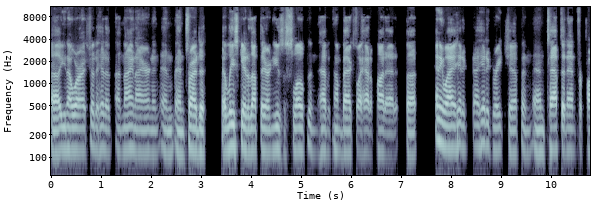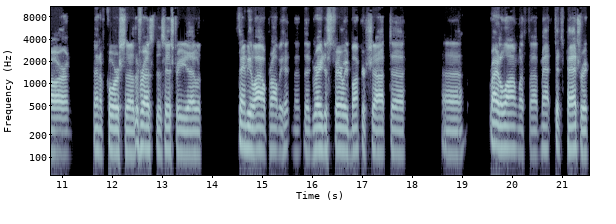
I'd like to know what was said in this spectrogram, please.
Uh, you know where I should have hit a, a nine iron and, and and tried to at least get it up there and use the slope and have it come back. So I had a putt at it, but anyway, I hit a I hit a great chip and and tapped it in for par. And then of course uh, the rest is history uh, with Sandy Lyle probably hitting the, the greatest fairway bunker shot uh, uh, right along with uh, Matt Fitzpatrick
